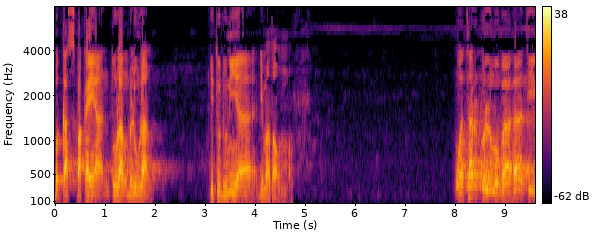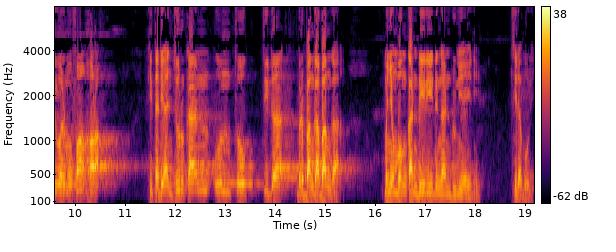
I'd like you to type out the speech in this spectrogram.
bekas pakaian, tulang belulang. Itu dunia di mata Allah. Wa tarkul mubahati wal mufakharah kita dianjurkan untuk tidak berbangga-bangga, menyombongkan diri dengan dunia ini. Tidak boleh.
